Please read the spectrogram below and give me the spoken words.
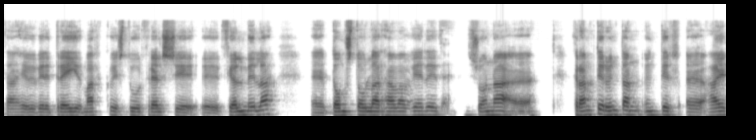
Það hefur verið dreyið markvist úr frelsi uh, fjölmiðla. Uh, Dómstólar hafa verið svona uh, gramdir undan undir hæl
